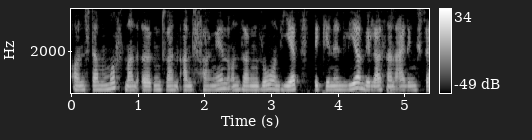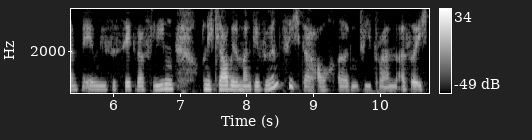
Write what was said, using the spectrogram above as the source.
Und da muss man irgendwann anfangen und sagen, so, und jetzt beginnen wir. Wir lassen an einigen Ständen eben dieses Seegras liegen. Und ich glaube, man gewöhnt sich da auch irgendwie dran. Also ich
